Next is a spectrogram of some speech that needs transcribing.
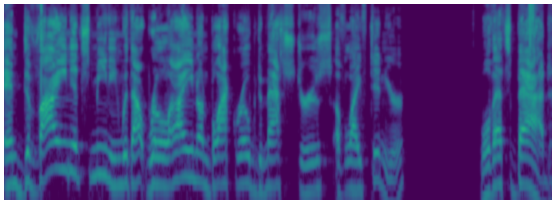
and divine its meaning without relying on black robed masters of life tenure, well, that's bad.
